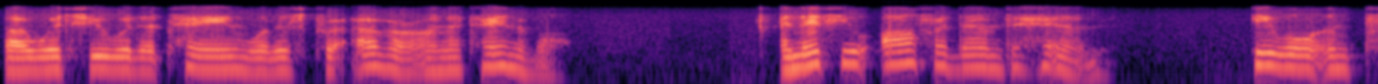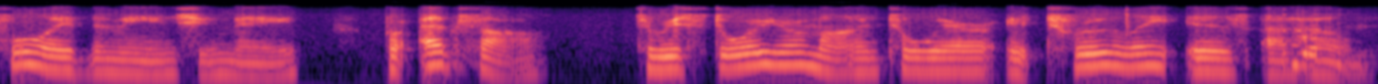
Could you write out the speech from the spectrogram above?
by which you would attain what is forever unattainable. And if you offer them to Him, He will employ the means you made for exile to restore your mind to where it truly is at home.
